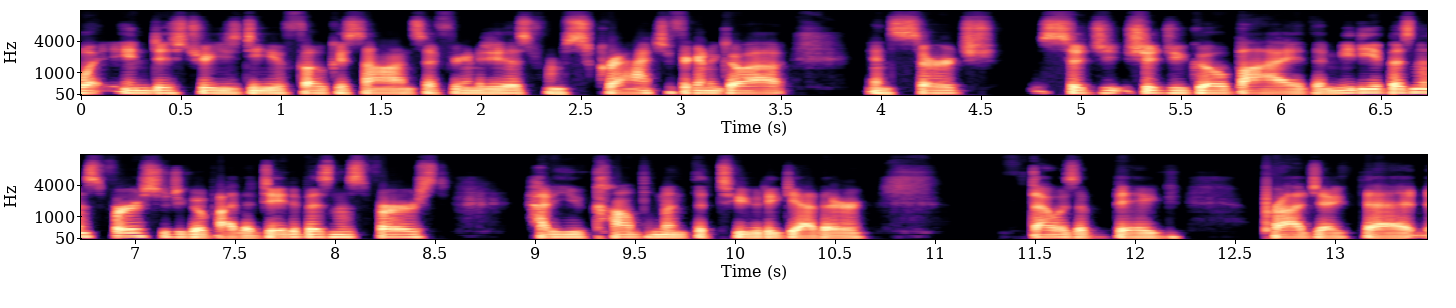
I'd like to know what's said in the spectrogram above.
What industries do you focus on? So if you're going to do this from scratch if you're going to go out and search should you, should you go buy the media business first? Should you go buy the data business first? How do you complement the two together? That was a big project that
